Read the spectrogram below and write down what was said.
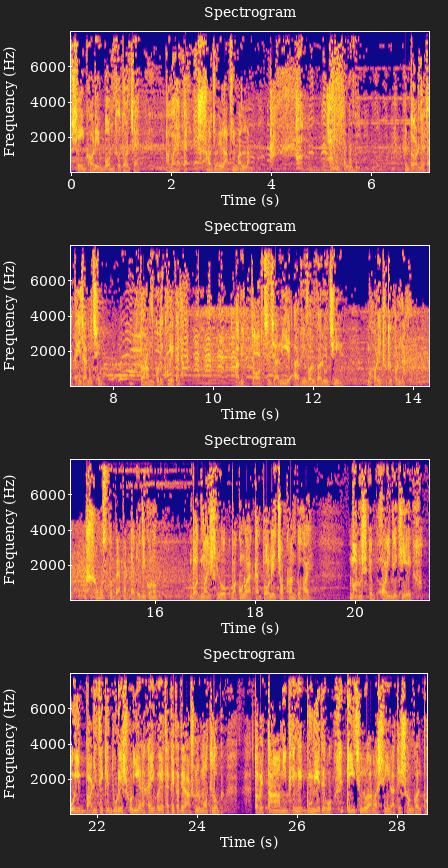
সেই ঘরের বন্ধ দরজায় আমার একটা সজোরে লাথি মারলাম। দরজাটা ভেজানো ছিল, তরম করে খুলে গেল আমি টর্চ জ্বালিয়ে আর রিভলভার উঁচিয়ে ঘরে ঢুকে পড়লাম। সমস্ত ব্যাপারটা যদি কোনো বদমাইশ লোক বা কোনো একটা দলে চক্রান্ত হয়, মানুষকে ভয় দেখিয়ে ওই বাড়ি থেকে দূরে সরিয়ে রাখাই হয়ে থাকে তাদের আসল মতলব। তবে তা আমি ভেঙে গুঁড়িয়ে দেব। এই ছিল আমার সেই রাতের সংকল্প।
